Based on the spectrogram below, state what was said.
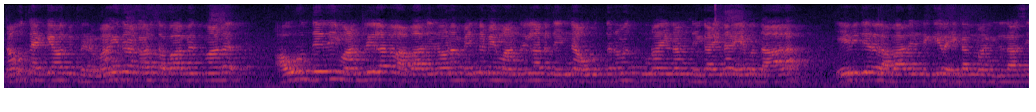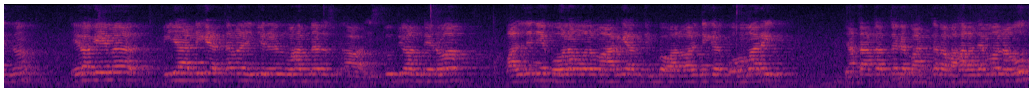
නමුත් හැකියාව තිබ්බේ නැහැ. මං හිතනවා ගරු සභාපතිතුමාට අවුරුද්දේදී මන්ත්‍රීලාට ලබා දෙනවා නම් මෙන්න මේ මන්ත්‍රීලාට දෙන්න අවුරුද්දටම 3යි නම් 2යි නම් එහෙම දාලා ඒ විදිහට ලබා දෙන්න කියලා ඒකත් මම ඉල්ලා සිටිනවා. ඒ වගේම PRD ගේ ඇත්තම ඉංජිනේරු මහත්මයාට ස්තුතිවන්ත වෙනවා. පල්දිනිය කොලම් වල මාර්ගයක් තිබ්බ වලවල් ටික කොහොම හරි යථා තත්ත්වයට පත් කර වහලා දැම්මා. නමුත්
